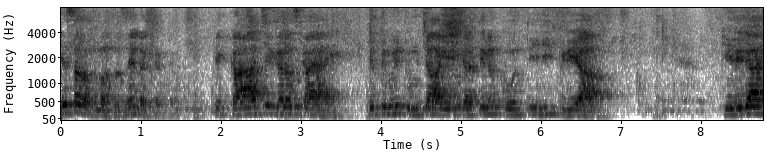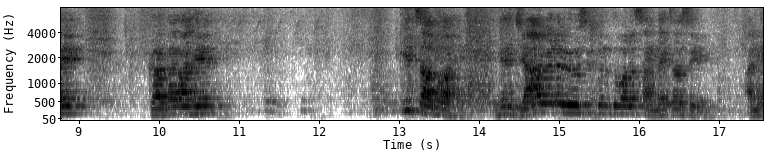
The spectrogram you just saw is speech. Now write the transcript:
हे सर्वात महत्वाचं हे लक्षात ठेवा. की काळाची गरज काय आहे? की तुम्ही तुमच्या आयुष्यातील कोणतीही क्रिया केलेली आहे करणार आहे की चालू आहे? हे ज्या वेळेला व्यवस्थितपणे तुम्हाला सांगायचं असेल आणि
